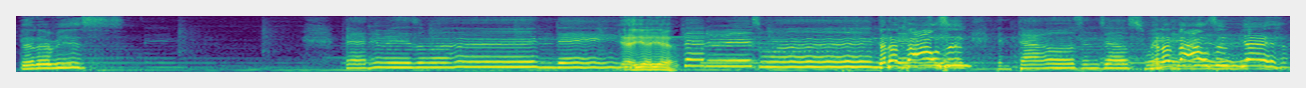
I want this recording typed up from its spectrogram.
Better is. Better is one day. Yeah, yeah, yeah. Better is one Than a thousand. Than thousands elsewhere. Than a thousand, yeah.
